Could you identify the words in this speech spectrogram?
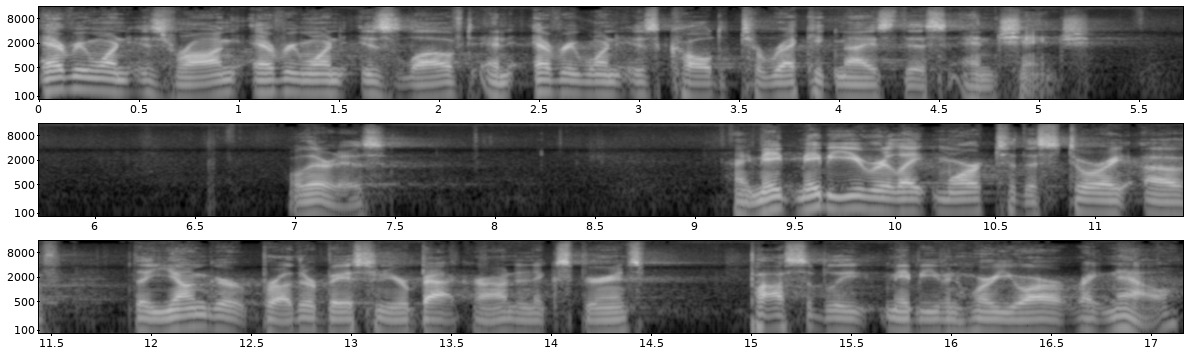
everyone is wrong, everyone is loved, and everyone is called to recognize this and change. Well, there it is. Maybe you relate more to the story of the younger brother based on your background and experience, possibly maybe even where you are right now.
